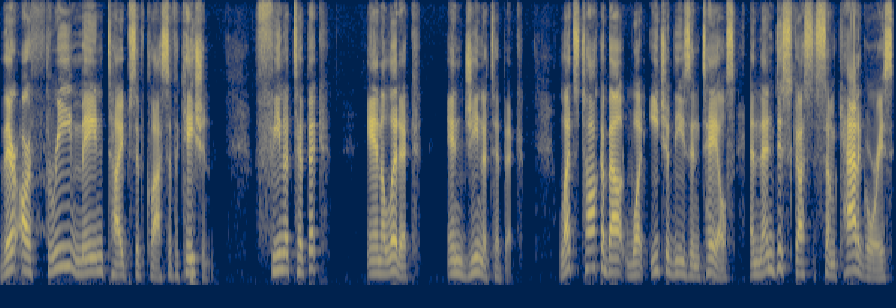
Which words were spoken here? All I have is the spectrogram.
There are three main types of classification, phenotypic, analytic, and genotypic. Let's talk about what each of these entails and then discuss some categories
